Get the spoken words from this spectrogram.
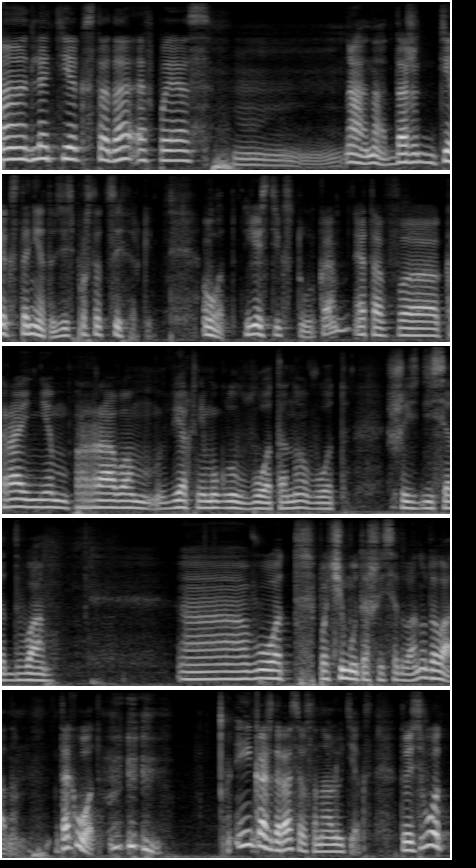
а, для текста, да, FPS. А, на, даже текста нету, здесь просто циферки. Вот, есть текстурка. Это в крайнем правом верхнем углу, вот оно, вот, 62 а, вот, почему-то 62. Ну да ладно. Так вот. И каждый раз я устанавливаю текст. То есть вот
